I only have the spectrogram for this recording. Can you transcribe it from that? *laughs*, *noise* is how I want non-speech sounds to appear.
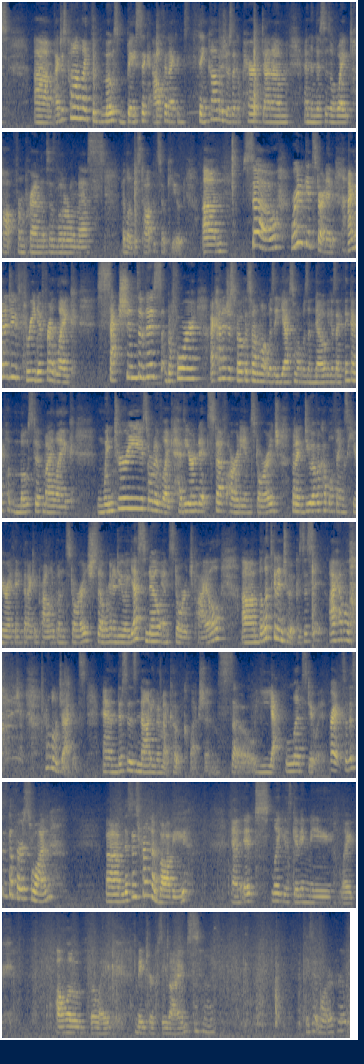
um, I just put on like the most basic outfit I could think of. It's just like a pair of denim and then this is a white top from Prem that says literal mess. I love this top, it's so cute. Um, so we're gonna get started. I'm gonna do three different like sections of this. Before I kind of just focused on what was a yes and what was a no because I think I put most of my like wintry sort of like heavier knit stuff already in storage. But I do have a couple things here I think that I could probably put in storage. So we're gonna do a yes no and storage pile. Um, but let's get into it because this I have a *laughs* lot I have a lot of jackets. And this is not even my coat collection. So yeah let's do it. All right so this is the first one um, this is from the Bobby, and it like is giving me like all of the like matrixy vibes. Uh -huh. Is it waterproof?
